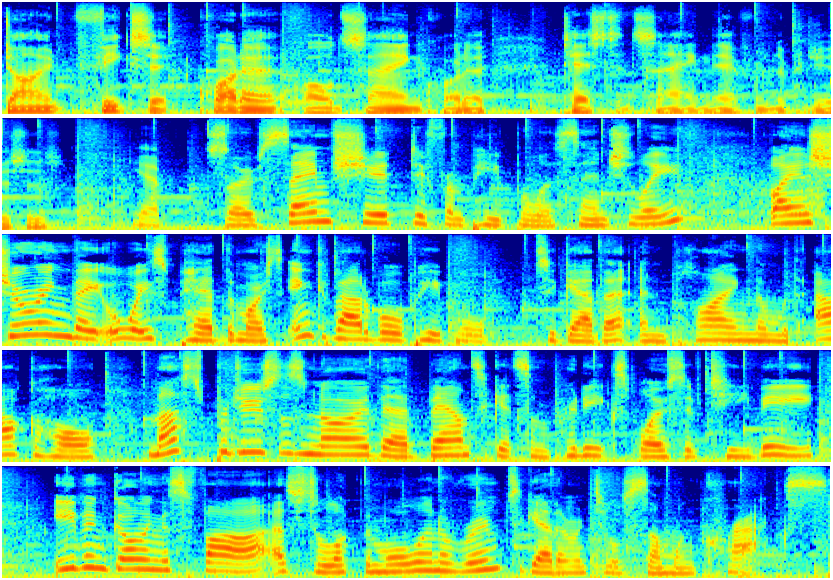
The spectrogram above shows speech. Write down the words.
don't fix it. Quite a old saying, quite a tested saying there from the producers. Yep, so same shit, different people essentially. By ensuring they always paired the most incompatible people together and plying them with alcohol, MAFS producers know they're bound to get some pretty explosive TV, even going as far as to lock them all in a room together until someone cracks.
